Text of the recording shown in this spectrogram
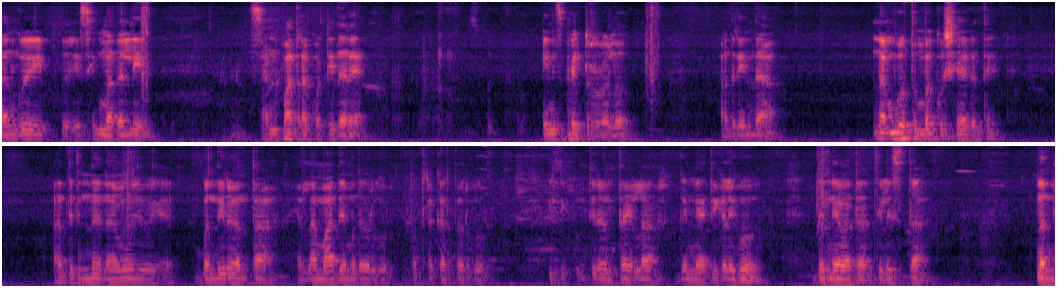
ನನಗೂ ಈ ಸಿನಿಮಾದಲ್ಲಿ ಸಣ್ಣ ಪಾತ್ರ ಕೊಟ್ಟಿದ್ದಾರೆ ಇನ್ಸ್ಪೆಕ್ಟರ್ ರೋಲು. ಅದರಿಂದ ನಮಗೂ ತುಂಬ ಖುಷಿಯಾಗುತ್ತೆ ಅದರಿಂದ ನಾವು ಬಂದಿರೋಂಥ ಎಲ್ಲ ಮಾಧ್ಯಮದವ್ರಿಗೂ, ಪತ್ರಕರ್ತರಿಗೂ, ಇಲ್ಲಿ ಕುಂತಿರೋಂಥ ಎಲ್ಲ ಗಣ್ಯಾತಿಗಳಿಗೂ ಧನ್ಯವಾದ ತಿಳಿಸ್ತಾ ನನ್ನ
